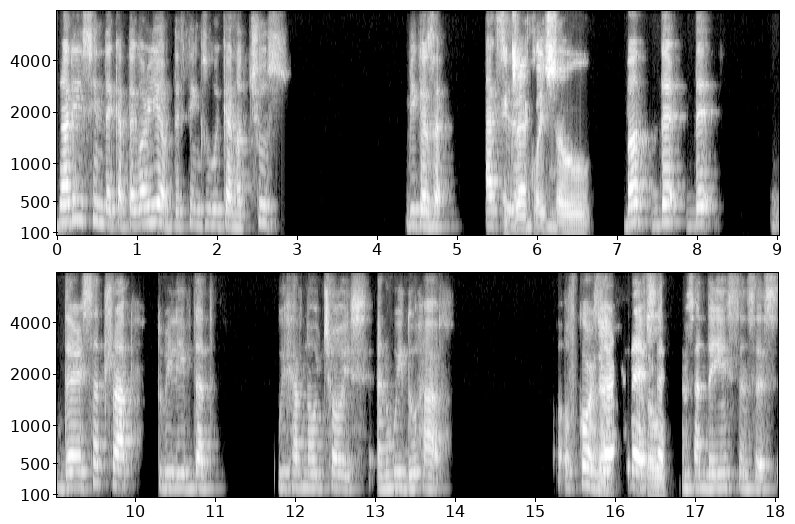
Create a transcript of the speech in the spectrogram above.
That is in the category of the things we cannot choose because accidents. Exactly. So, but the the there's a trap to believe that we have no choice, and we do have. Of course, yeah, there are the so, exceptions and the instances;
